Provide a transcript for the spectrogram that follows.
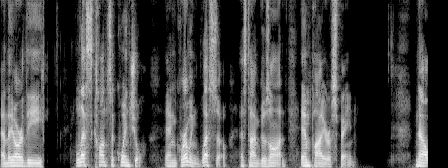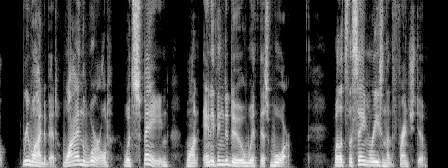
and they are the less consequential and growing less so as time goes on Empire of Spain. Now, rewind a bit. Why in the world would Spain want anything to do with this war? Well, it's the same reason that the French do.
